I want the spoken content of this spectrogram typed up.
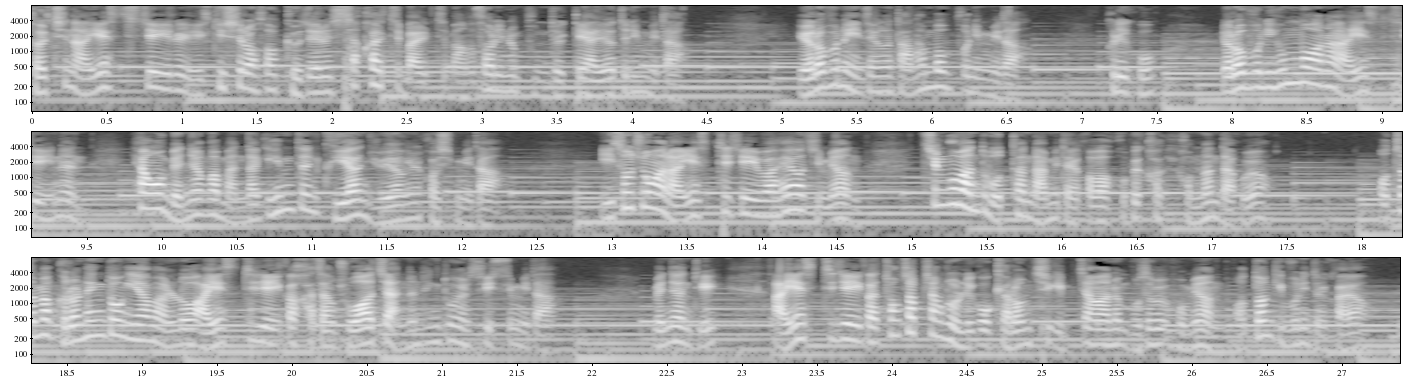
절친 ISTJ를 읽기 싫어서 교재를 시작할지 말지 망설이는 분들께 알려드립니다. 여러분의 인생은 단 한 번뿐입니다. 그리고 여러분이 흠모하는 ISTJ는 향후 몇 년간 만나기 힘든 귀한 유형일 것입니다. 이 소중한 ISTJ와 헤어지면 친구만도 못한 남이 될까봐 고백하기 겁난다고요? 어쩌면 그런 행동이야말로 ISTJ가 가장 좋아하지 않는 행동일 수 있습니다. 몇 년 뒤 ISTJ가 청첩장 돌리고 결혼식 입장하는 모습을 보면 어떤 기분이 들까요?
